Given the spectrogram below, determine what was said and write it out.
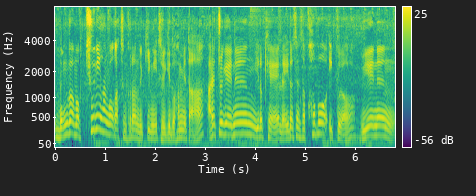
뭔가 뭐 튜닝한 것 같은 그런 느낌이 들기도 합니다. 아래쪽에는 이렇게 레이더 센서 커버 있고요. 위에는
